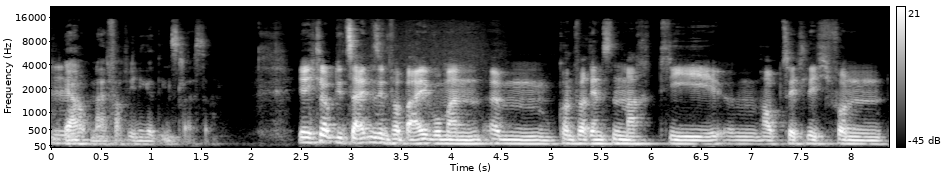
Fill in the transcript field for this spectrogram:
Mhm. Ja, und einfach weniger Dienstleister. Ja, ich glaube, die Zeiten sind vorbei, wo man ähm, Konferenzen macht, die ähm, hauptsächlich von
